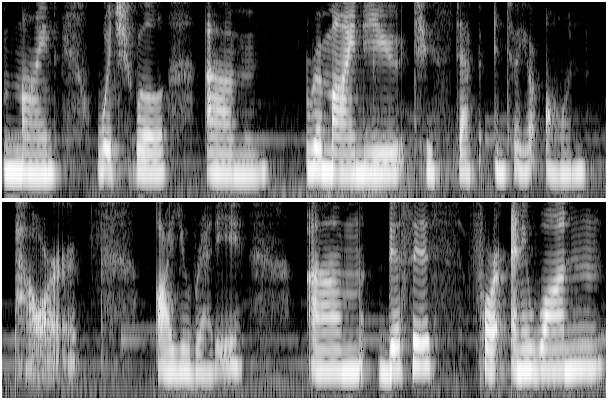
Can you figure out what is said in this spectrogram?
mind, which will um, remind you to step into your own power. Are you ready? Um, this is for anyone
